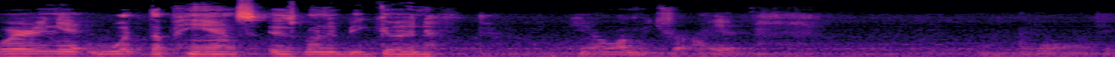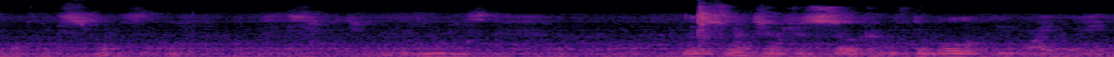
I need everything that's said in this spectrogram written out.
wearing it with the pants is going to be good. Know, let me try it. The sweats are just so comfortable and lightweight,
